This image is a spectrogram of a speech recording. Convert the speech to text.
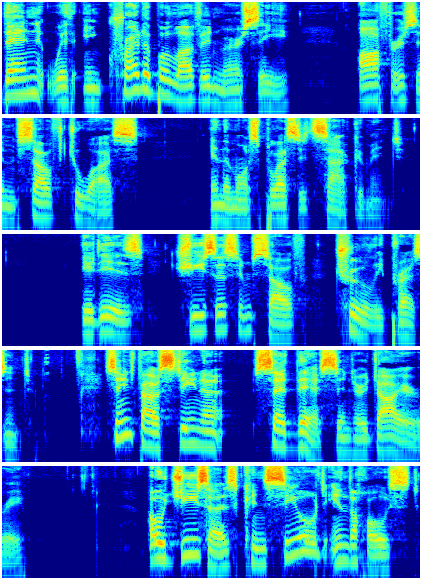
then with incredible love and mercy offers himself to us in the most blessed sacrament. It is Jesus himself truly present. St. Faustina said this in her diary O Jesus, concealed in the host,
